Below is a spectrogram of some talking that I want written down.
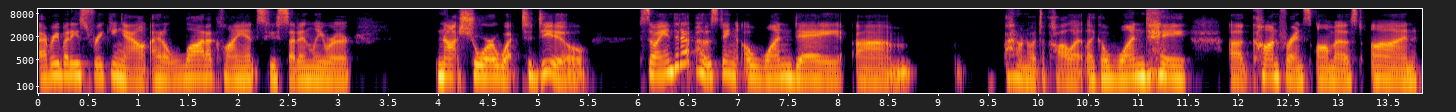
everybody's freaking out. I had a lot of clients who suddenly were not sure what to do. So I ended up hosting a one day, um, I don't know what to call it, like a one day uh, conference almost on,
